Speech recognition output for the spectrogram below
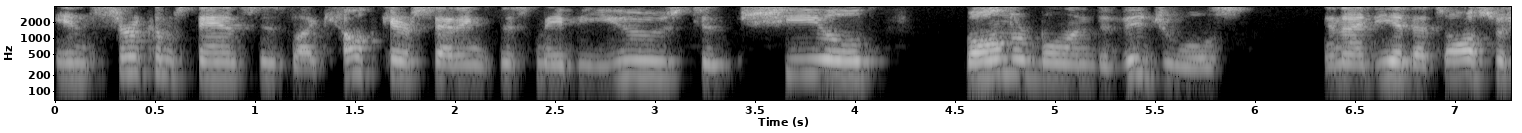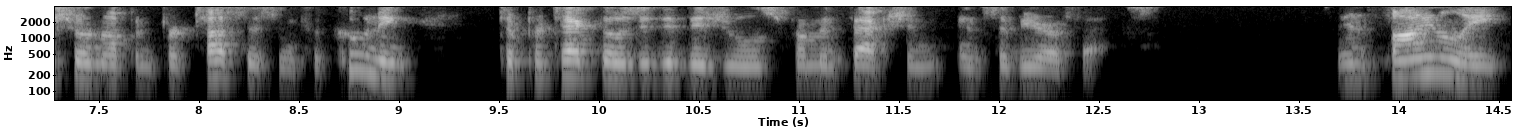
in circumstances like healthcare settings, this may be used to shield vulnerable individuals, an idea that's also shown up in pertussis and cocooning to protect those individuals from infection and severe effects. And finally,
